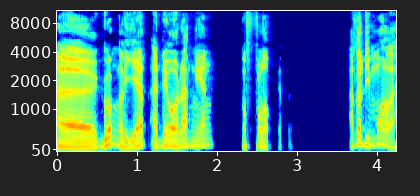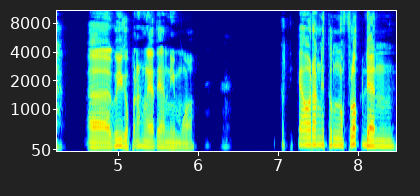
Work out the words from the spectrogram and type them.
uh, gue ngelihat ada orang yang ngevlog gitu. Atau di mall lah. Uh, gue juga pernah ngeliat yang di mall. Ketika orang itu ngevlog dan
